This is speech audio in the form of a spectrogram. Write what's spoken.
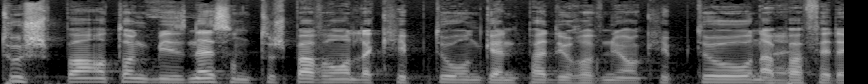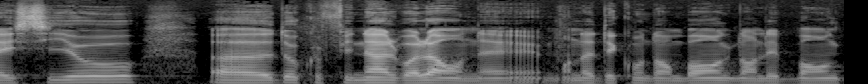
touche pas, en tant que business, on ne touche pas vraiment de la crypto, on ne gagne pas du revenu en crypto, on n'a Ouais. pas fait d'ICO. Euh, donc au final, voilà, on, est, on a des comptes en banque dans les banques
